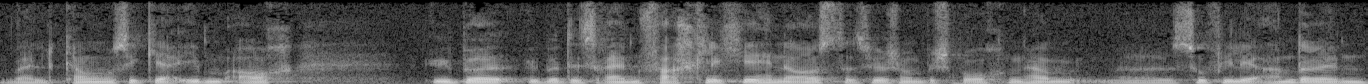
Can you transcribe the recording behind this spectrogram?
Weil Kammermusik ja eben auch über, über das rein fachliche hinaus, das wir schon besprochen haben, äh, so viele andere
